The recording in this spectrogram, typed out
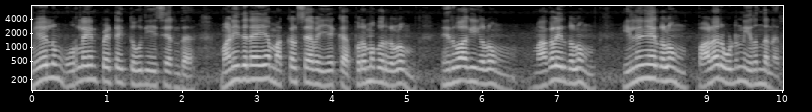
மேலும் உருளையன்பேட்டை தொகுதியைச் சேர்ந்த மனிதநேய மக்கள் சேவை இயக்க பிரமுகர்களும் நிர்வாகிகளும் மகளிர்களும் இளைஞர்களும் பலர் உடன் இருந்தனர்.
